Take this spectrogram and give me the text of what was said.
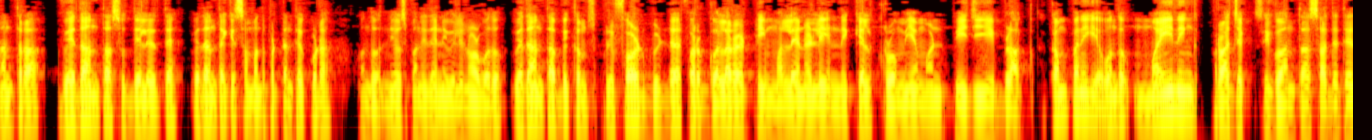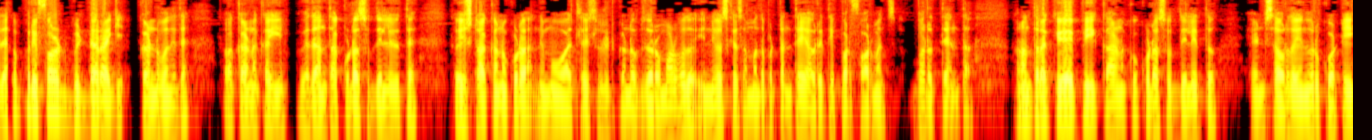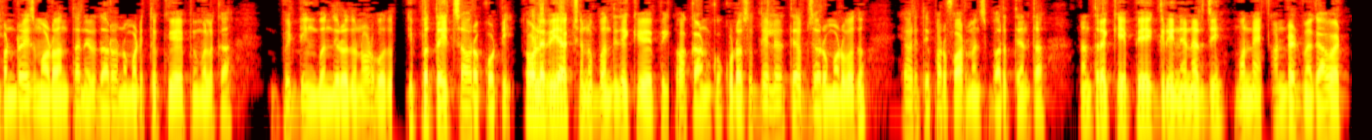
ನಂತರ ವೇದಾಂತ ಸುದ್ದಿಯಲ್ಲಿರುತ್ತೆ. ವೇದಾಂತಕ್ಕೆ ಸಂಬಂಧಪಟ್ಟಂತೆ ಕೂಡ ಒಂದು ನ್ಯೂಸ್ ಬಂದಿದೆ. ನೀವು ಇಲ್ಲಿ ನೋಡಬಹುದು Vedanta becomes preferred bidder for Gollaratti Mallenahalli nickel chromium and P G block ಕಂಪನಿಗೆ ಒಂದು ಮೈನಿಂಗ್ ಪ್ರಾಜೆಕ್ಟ್ ಸಿಗುವಂತ ಸಾಧ್ಯತೆ ಇದೆ. ಪ್ರಿಫರ್ಡ್ ಬಿಡ್ಡರ್ ಆಗಿ ಕಂಡು ಬಂದಿದೆ ಆ ಕಾರಣಕ್ಕಾಗಿ ವೇದಾಂತ ಕೂಡ ಸುದ್ದಿಯಲ್ಲಿರುತ್ತೆ. ಸೊ ಈ ಸ್ಟಾಕ್ ಅನ್ನು ಕೂಡ ನಿಮ್ಮ ವಾಚ್ ಲಿಸ್ಟ್ ಅಲ್ಲಿ ಇಟ್ಕೊಂಡು ಅಬ್ಸರ್ವ್ ಮಾಡಬಹುದು ಈ ನ್ಯೂಸ್ಗೆ ಸಂಬಂಧಪಟ್ಟಂತೆ ಯಾವ ರೀತಿ ಪರ್ಫಾರ್ಮೆನ್ಸ್ ಬರುತ್ತೆ ಅಂತ. ನಂತರ ಕ್ಯೂ ಎ ಪಿ ಕಾರಣಕ್ಕೂ ಕೂಡ ಸುದ್ದಿಲಿತ್ತು ಎಂಟು ಸಾವಿರದ ಐನೂರು ಕೋಟಿ ಫಂಡ್ ರೈಸ್ ಮಾಡುವಂತ ನಿರ್ಧಾರವನ್ನು ಮಾಡಿತ್ತು ಕ್ಯೂ ಎ ಪಿ ಮೂಲಕ. ಬಿಡ್ಡಿಂಗ್ ಬಂದಿರೋದು ನೋಡಬಹುದು ಇಪ್ಪತ್ತೈದು ಸಾವಿರ ಕೋಟಿ. ಒಳ್ಳೆ ರಿಯಾಕ್ಷನ್ ಬಂದಿದೆ ಕ್ಯೂ ಎ ಪಿ ಆ ಕಾರಣಕ್ಕೂ ಕೂಡ ಸುದ್ದಿಯಲ್ಲಿರುತ್ತೆ ಅಬ್ಸರ್ವ್ ಮಾಡಬಹುದು ಯಾವ ರೀತಿ ಪರ್ಫಾರ್ಮೆನ್ಸ್ ಬರುತ್ತೆ ಅಂತ. ನಂತರ K P I green energy ಮೊನ್ನೆ ಹಂಡ್ರೆಡ್ ಮೆಗಾವ್ಯಾಟ್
